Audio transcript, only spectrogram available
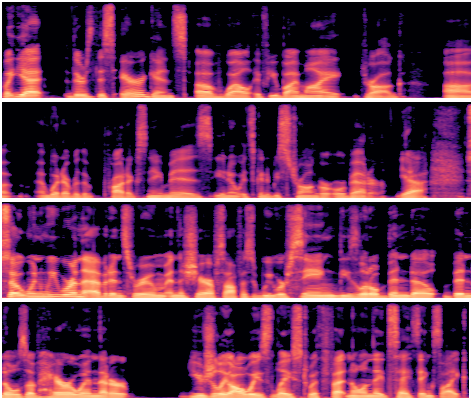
but yet there's this arrogance of, well, if you buy my drug, uh, and whatever the product's name is, you know, it's going to be stronger or better. Yeah. So when we were in the evidence room in the sheriff's office, we were seeing these little bindle, bindles of heroin that are usually always laced with fentanyl, and they'd say things like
